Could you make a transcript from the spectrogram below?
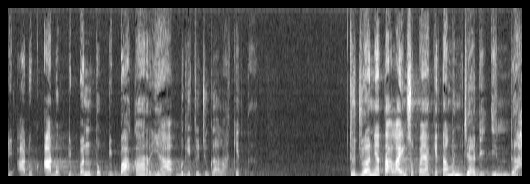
Diaduk-aduk, dibentuk, dibakar, ya begitu juga lah kita. Tujuannya tak lain supaya kita menjadi indah.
